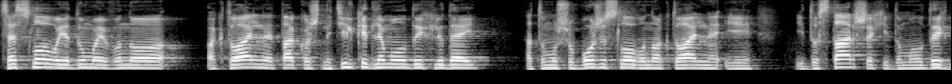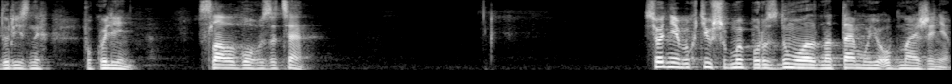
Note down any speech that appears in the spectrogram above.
це слово, я думаю, воно актуальне також не тільки для молодих людей, а тому, що Боже Слово воно актуальне і, і до старших, і до молодих, до різних поколінь. Слава Богу за це. Сьогодні я би хотів, щоб ми пороздумували над темою обмеження.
